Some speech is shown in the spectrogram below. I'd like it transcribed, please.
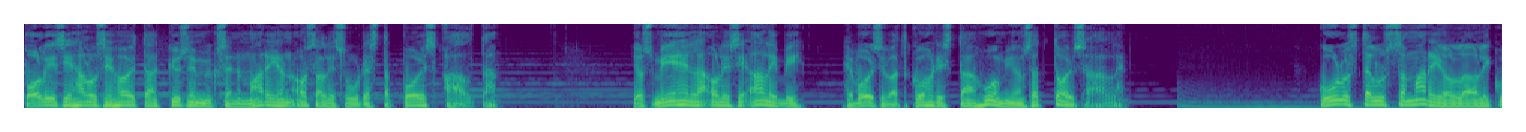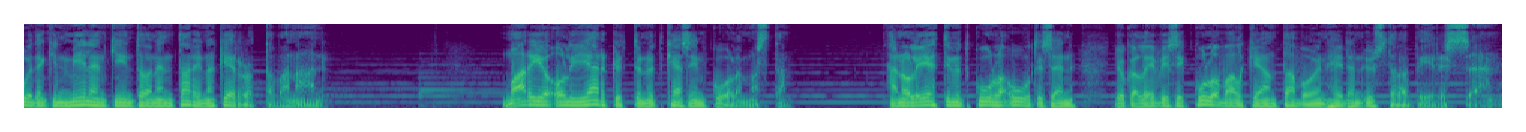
Poliisi halusi hoitaa kysymyksen Marion osallisuudesta pois alta. Jos miehellä olisi alibi, he voisivat kohdistaa huomionsa toisaalle. Kuulustelussa Mariolla oli kuitenkin mielenkiintoinen tarina kerrottavanaan. Mario oli järkyttynyt käsin kuolemasta. Hän oli ehtinyt kuulla uutisen, joka levisi kulovalkean tavoin heidän ystäväpiirissään.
